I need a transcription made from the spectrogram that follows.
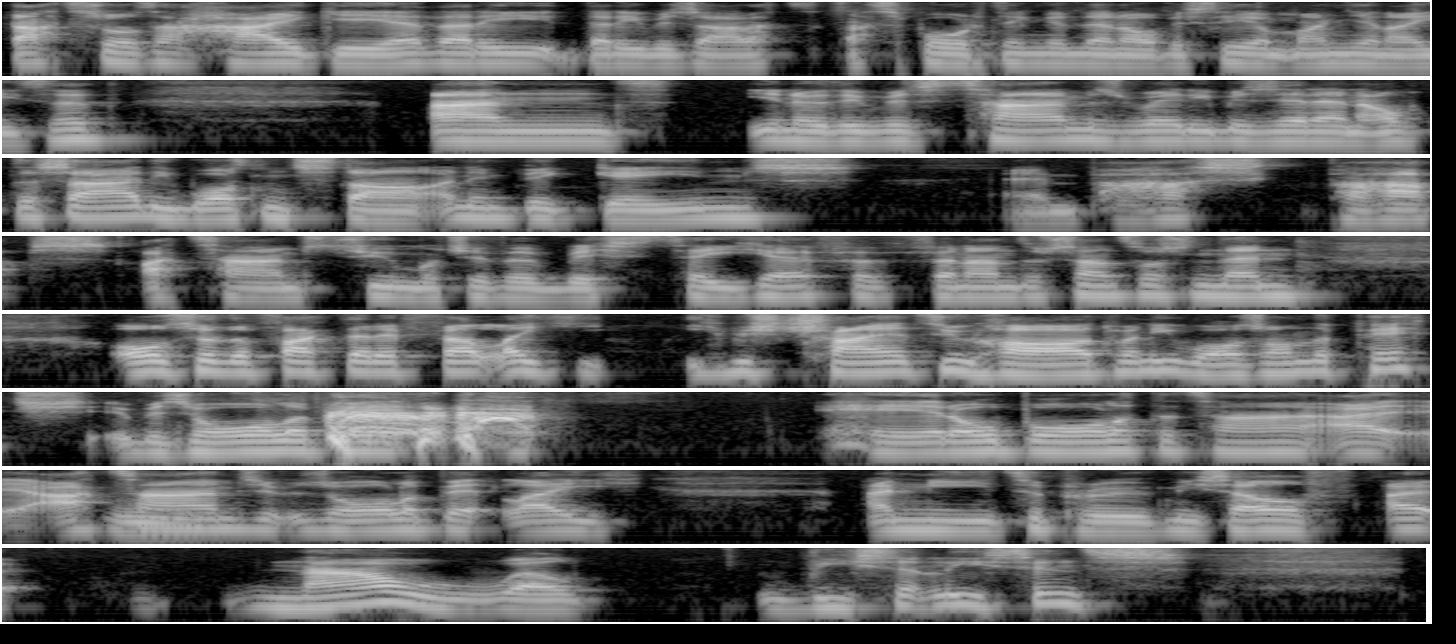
that sort of high gear that he that he was at at Sporting, and then obviously at Man United. And you know, there was times where he was in and out the side. He wasn't starting in big games, and perhaps perhaps at times too much of a risk taker for Fernando Santos. And then also the fact that it felt like he, he was trying too hard when he was on the pitch. It was all a bit hero ball at the time. I, at mm. times, it was all a bit like I need to prove myself. I, now, well, recently since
